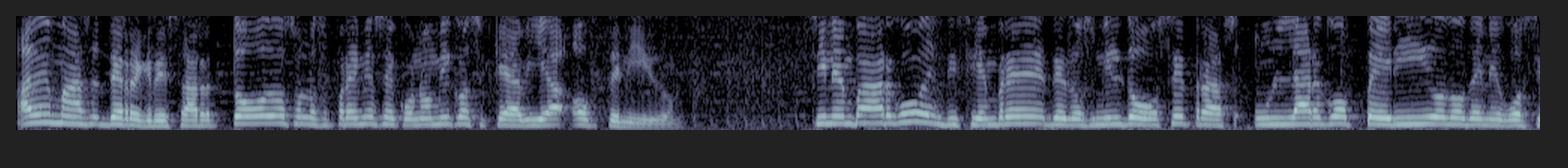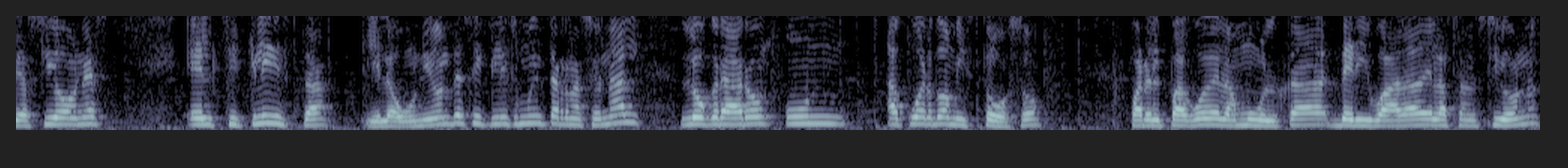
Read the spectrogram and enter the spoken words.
además de regresar todos los premios económicos que había obtenido. Sin embargo, en diciembre de 2012, tras un largo periodo de negociaciones, el ciclista y la Unión de Ciclismo Internacional lograron un acuerdo amistoso para el pago de la multa derivada de la sanción,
